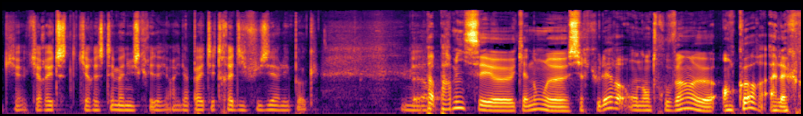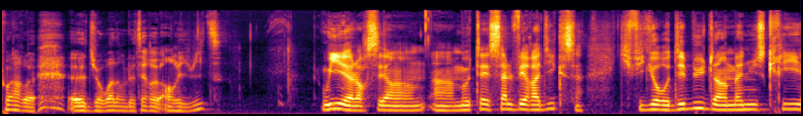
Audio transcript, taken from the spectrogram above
qui, qui, est resté manuscrit d'ailleurs. Il n'a pas été très diffusé à l'époque. Parmi ces euh, canons euh, circulaires, on en trouve un euh, encore à la gloire du roi d'Angleterre Henri VIII. Oui, alors c'est un, un, motet Salveradix qui figure au début d'un manuscrit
